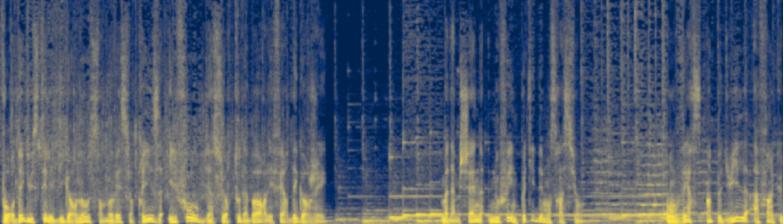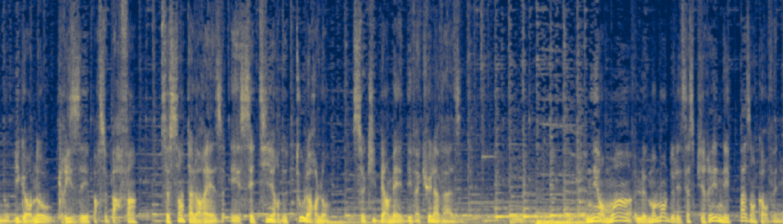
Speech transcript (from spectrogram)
Pour déguster les bigorneaux sans mauvaise surprise, il faut bien sûr tout d'abord les faire dégorger. Madame Chen nous fait une petite démonstration. On verse un peu d'huile afin que nos bigorneaux, grisés par ce parfum, se sentent à leur aise et s'étirent de tout leur long, ce qui permet d'évacuer la vase. Néanmoins, le moment de les aspirer n'est pas encore venu.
